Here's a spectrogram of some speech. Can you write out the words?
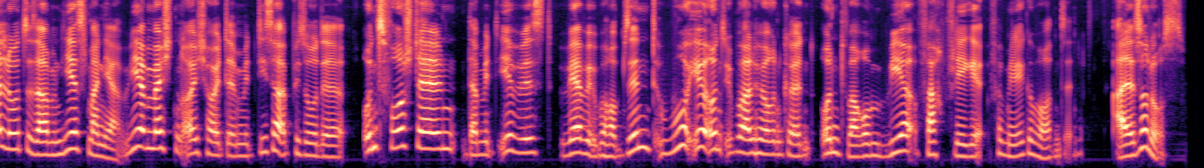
Hallo zusammen, hier ist Manja. Wir möchten euch heute mit dieser Episode uns vorstellen, damit ihr wisst, wer wir überhaupt sind, wo ihr uns überall hören könnt und warum wir Fachpflegefamilie geworden sind. Also los.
